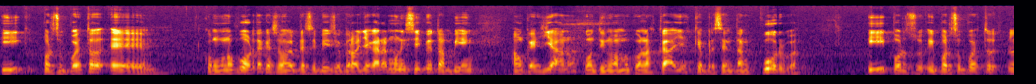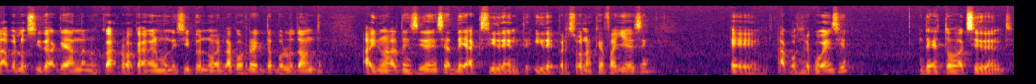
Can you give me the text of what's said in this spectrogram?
y por supuesto eh, con unos bordes que son el precipicio, pero al llegar al municipio también, aunque es llano, continuamos con las calles que presentan curvas y por, y por supuesto la velocidad que andan los carros acá en el municipio no es la correcta, por lo tanto hay una alta incidencia de accidentes y de personas que fallecen eh, a consecuencia de estos accidentes.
